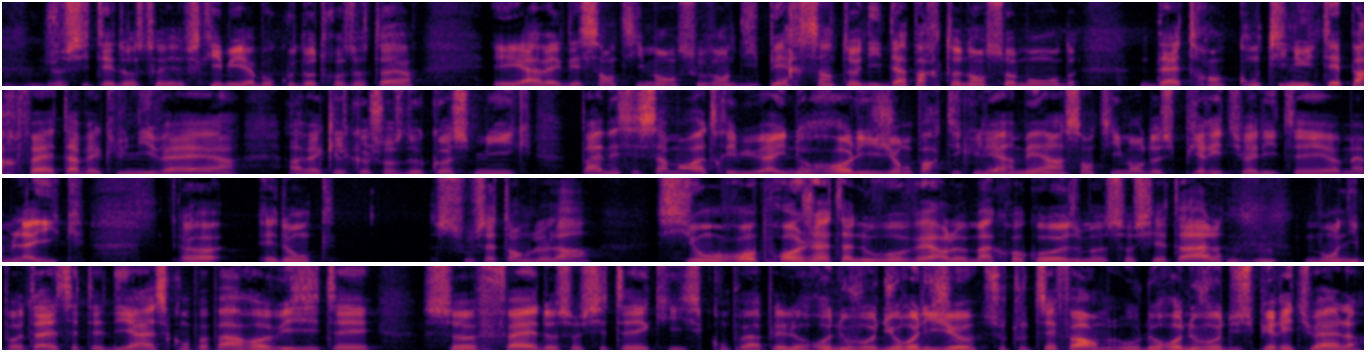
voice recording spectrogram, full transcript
Mhm. Je citais Dostoevsky, mais il y a beaucoup d'autres auteurs, et avec des sentiments souvent d'hypersyntonie, d'appartenance au monde, d'être en continuité parfaite avec l'univers, avec quelque chose de cosmique, pas nécessairement attribué à une religion particulière, mais à un sentiment de spiritualité, euh, même laïque. Euh, et donc sous cet angle-là, si on reprojette à nouveau vers le macrocosme sociétal, Mhm. mon hypothèse, c'était de dire est-ce qu'on ne peut pas revisiter ce fait de société qui- qu'on peut appeler le renouveau du religieux sous toutes ses formes, ou le renouveau du spirituel,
